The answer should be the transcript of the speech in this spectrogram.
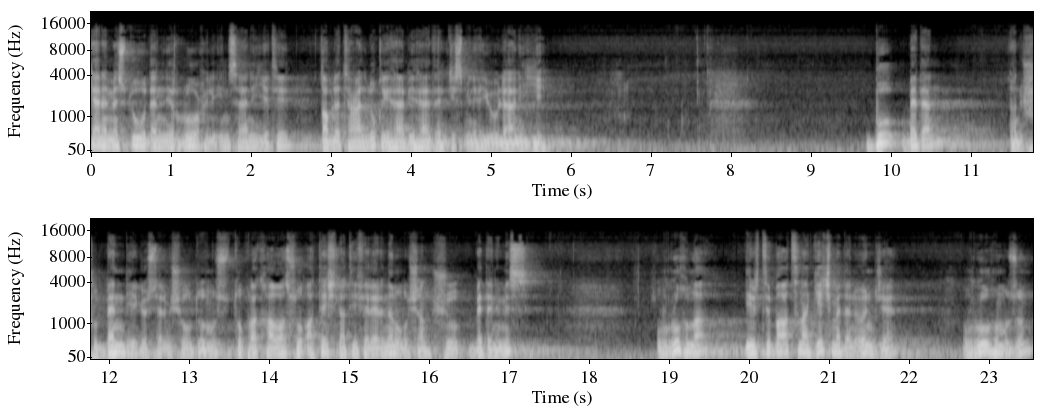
kâne mesdûden lirruhil insaniyeti kable teallukiha bihâzel cismil heyulaniyyi. Bu beden yani şu ben diye göstermiş olduğumuz toprak, hava, su, ateş latifelerinden oluşan şu bedenimiz ruhla irtibatına geçmeden önce ruhumuzun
